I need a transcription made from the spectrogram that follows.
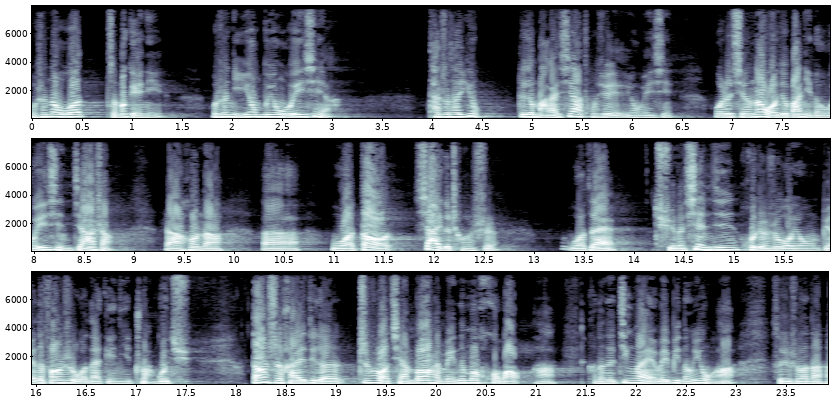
我说那我怎么给你？我说你用不用微信啊？他说他用，这个马来西亚同学也用微信。我说行，那我就把你的微信加上，然后呢，呃，我到下一个城市，我再取了现金，或者说我用别的方式，我再给你转过去。当时还这个支付宝钱包还没那么火爆啊，可能在境外也未必能用啊。所以说呢，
